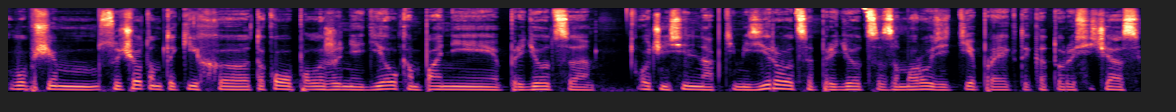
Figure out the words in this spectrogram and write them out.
В общем, с учетом таких, э, такого положения дел, компании придется очень сильно оптимизироваться, придется заморозить те проекты, которые сейчас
